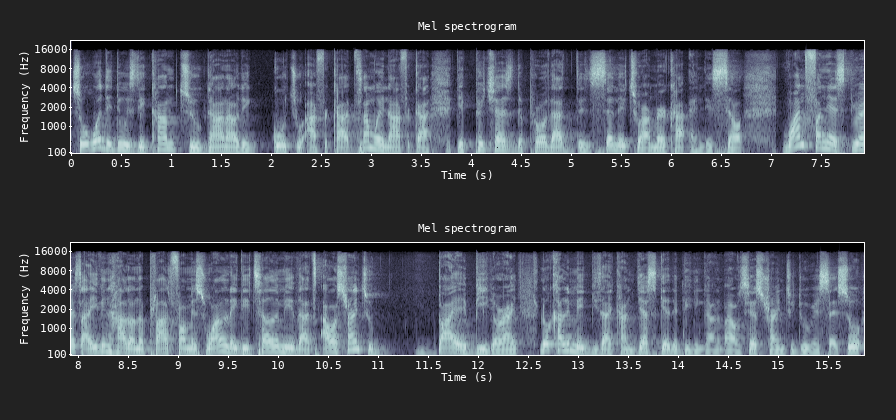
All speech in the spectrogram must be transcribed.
So what they do is they come to Ghana or they go to Africa, somewhere in Africa, they purchase the product, they send it to America and they sell. One funny experience I even had on the platform is one lady telling me that I was trying to buy a bead, all right? Locally made beads, I can just get a bead in Ghana, but I was just trying to do research. So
